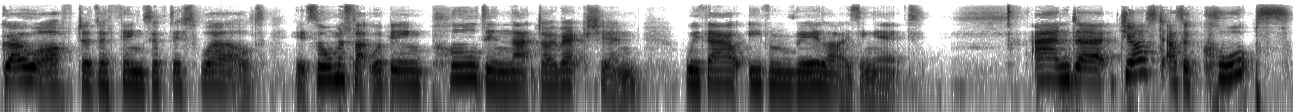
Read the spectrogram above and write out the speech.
go after the things of this world. It's almost like we're being pulled in that direction without even realizing it. And uh, just as a corpse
